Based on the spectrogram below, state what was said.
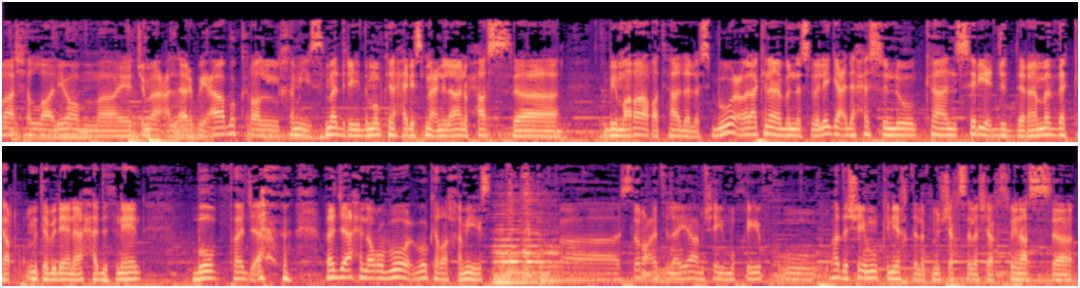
ما شاء الله اليوم آه، يا جماعة الأربعاء. بكرة الخميس. ما أدري إذا ممكن أحد يسمعني الآن وحاس آه، بمرارة هذا الأسبوع. ولكن أنا بالنسبة لي قاعد أحس إنه كان سريع جدا. أنا ما أتذكر متى بدينا أحد اثنين. بوب فجأة فجأة إحنا ربوع. بكرة خميس. فسرعه الأيام شيء مخيف وهذا الشيء ممكن يختلف من شخص إلى شخص. في ناس آه،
